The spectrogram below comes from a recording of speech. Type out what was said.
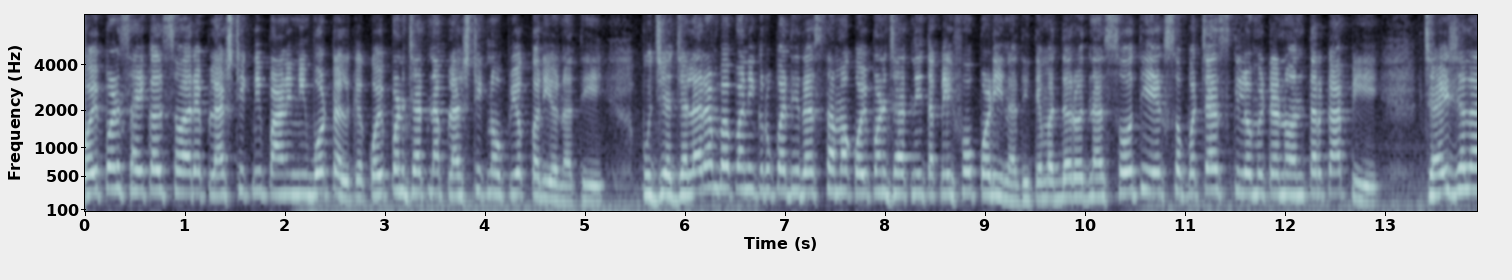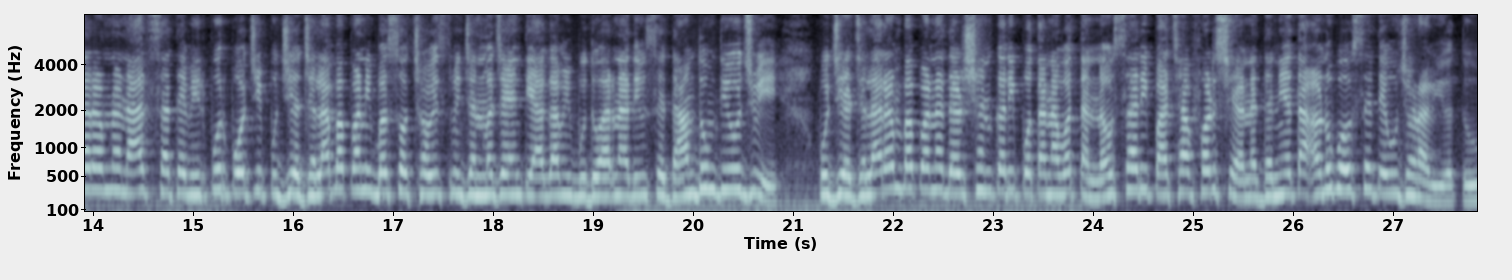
કોઈ પણ સાયકલ સવારે પ્લાસ્ટિકની પાણીની બોટલ કે કોઈ પણ જાતના પ્લાસ્ટિકનો ઉપયોગ કર્યો નથી. પૂજ્ય જલારામ બાપાની કૃપાથી રસ્તામાં કોઈ પણ જાતની તકલીફો પડી નથી. તેમજ દરરોજના સોથી એકસો પચાસ કિલોમીટરનું અંતર કાપી જય જલારામના નાદ સાથે વીરપુર પહોંચી પૂજ્ય જલાબાપાની બસો છવ્વીસમી જન્મજયંતિ આગામી બુધવારના દિવસે ધામધૂમથી ઉજવી પૂજ્ય જલારામ બાપાના દર્શન કરી પોતાના વતન નવસારી પાછા ફરશે અને ધન્યતા અનુભવશે તેવું જણાવ્યું હતું.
